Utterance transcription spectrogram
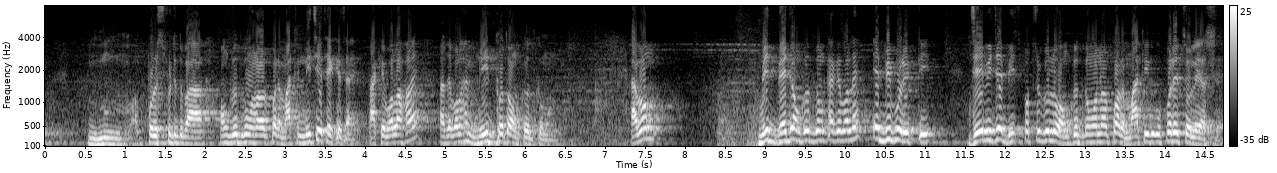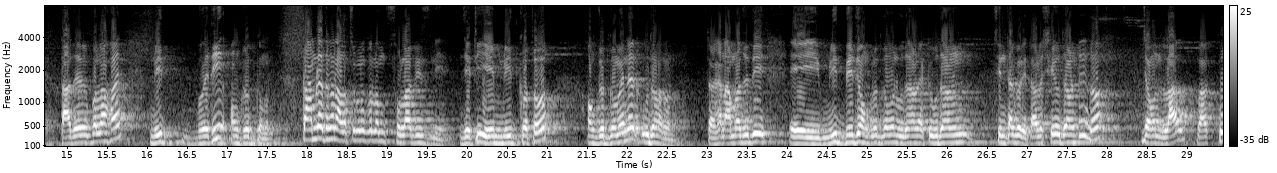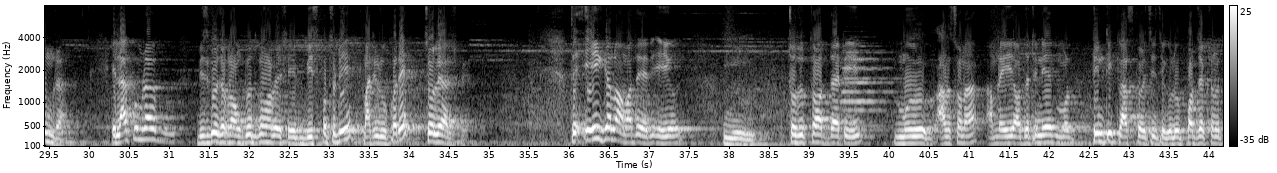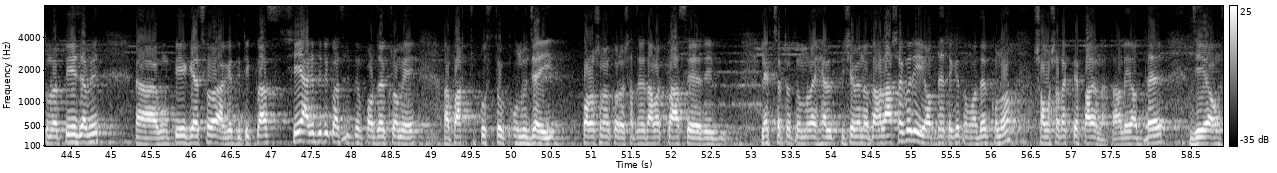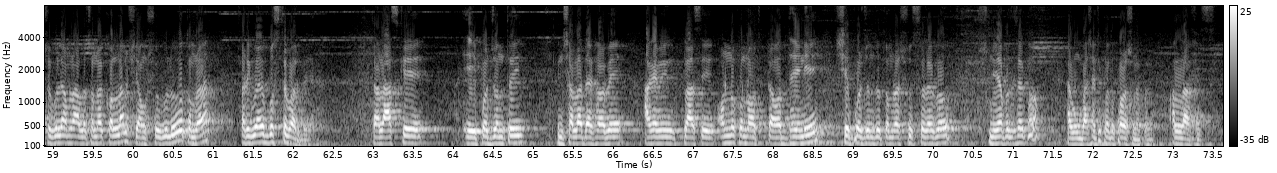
পরিস্ফুটিত বা অঙ্কুরোদ্গমন হওয়ার পরে মাটির নিচে থেকে যায়, তাকে বলা হয়, তাদের বলা হয় মৃদগত অঙ্কুরোদ্গমন। এবং মৃদভেদে অঙ্কুরোদ্গমন কাকে বলে? এর বিপরীতটি। যে বীজে বীজপত্রগুলো অঙ্কুরোদ্গমনের পর মাটির উপরে চলে আসে, তাদের বলা হয় মৃদভেদী অঙ্কুরোদ্গমন তো আমরা তখন আলোচনা করলাম সোলা বীজ নিয়ে, যেটি এই মৃদগত অঙ্কুরোদ্গমনের উদাহরণ। তো এখন আমরা যদি এই মৃদভেদী অঙ্কুরোদ্গমনের উদাহরণ, একটি উদাহরণ চিন্তা করি, তাহলে সেই উদাহরণটি হলো যেমন লাউ বা কুমড়া। এই লাউ কুমড়া বীজগুলো যখন অঙ্কুরোদ্গম হবে, সেই বীজপত্রটি মাটির উপরে চলে আসবে। তো এই গেল আমাদের এই চতুর্থ অধ্যায়টির মূল আলোচনা। আমরা এই অধ্যায়টি নিয়ে তিনটি ক্লাস করেছি, যেগুলো পর্যায়ক্রমে তোমরা পেয়ে যাবে এবং পেয়ে গেছো আগের দুটি ক্লাস। সেই আগের দুটি ক্লাসে তুমি পর্যায়ক্রমে পাঠ্যপুস্তক অনুযায়ী পড়াশোনা করার সাথে সাথে আমার ক্লাসের এই লেকচারটা তোমরা হেল্প হিসেবে নাও, তাহলে আশা করি এই অধ্যায় থেকে তোমাদের কোনো সমস্যা থাকতে পারে না। তাহলে এই অধ্যায়ে যে অংশগুলো আমরা আলোচনা করলাম, সেই অংশগুলোও তোমরা সঠিকভাবে বুঝতে পারবে। তাহলে আজকে এই পর্যন্তই। ইনশাল্লাহ দেখা হবে আগামী ক্লাসে অন্য কোনো একটা অধ্যায় নিয়ে সে পর্যন্ত তোমরা সুস্থ থাকো, নিরাপদে থাকো এবং বাসাটি মতো পড়াশোনা করো। আল্লাহ হাফিজ।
